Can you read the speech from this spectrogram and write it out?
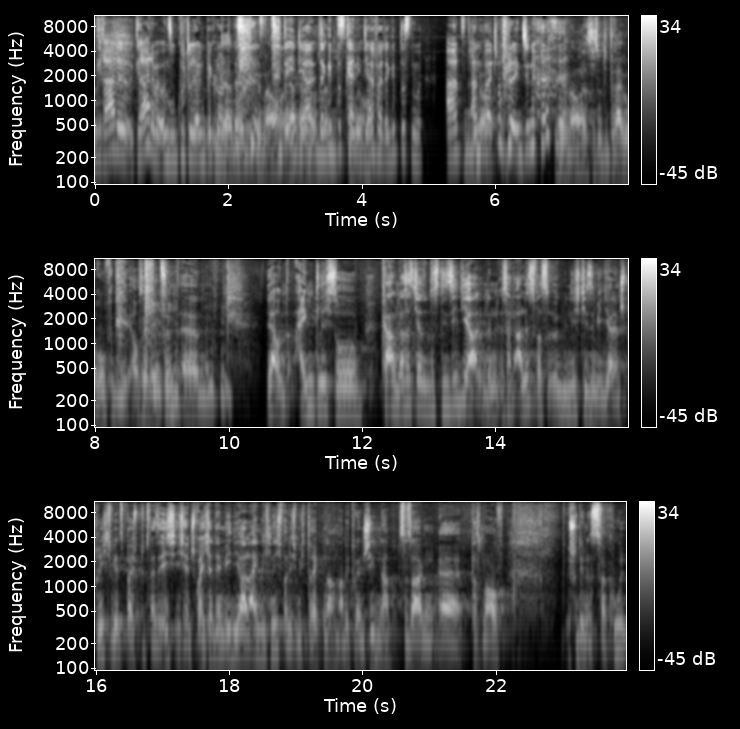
gerade, gerade bei unserem kulturellen Background. Ja, genau, der Ideal, da gibt es keinen genau. Idealfall, da gibt es nur Arzt, genau. Anwalt oder Ingenieur. Genau, das sind so die drei Berufe, die ausgewählt sind. ähm, ja, und eigentlich so, kam, das ist ja so das, dieses Ideal. Und dann ist halt alles, was irgendwie nicht diesem Ideal entspricht, wie jetzt beispielsweise ich, ich entspreche ja dem Ideal eigentlich nicht, weil ich mich direkt nach dem Abitur entschieden habe, zu sagen, äh, pass mal auf, Studieren ist zwar cool,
